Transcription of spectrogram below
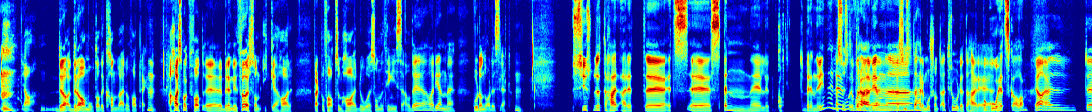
ja, dra, dra mot at det kan være noe fatpreg. Mm. Jeg har smakt fat, eh, brennevin før som ikke har vært på fat, som har noe sånne ting i seg. Og det har igjen med hvordan du har destillert. Syns du dette her er et, et, et eh, spennende eller godt brennevin, eller hvor, er vi en, er- jeg synes eh, dette her er morsomt. Jeg tror dette her er på godhetsskalaen? Ja, jeg, det,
